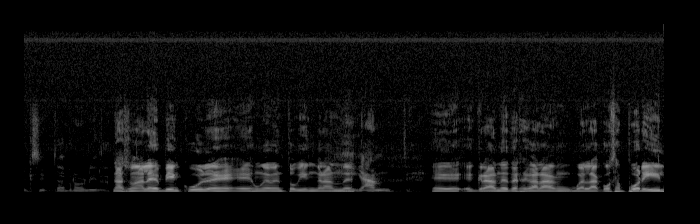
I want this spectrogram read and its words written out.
Existe la probabilidad. Nacionales es bien cool, es, es un evento bien grande. Gigante. Eh, es grande, te regalan ¿verdad? cosas por ir.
